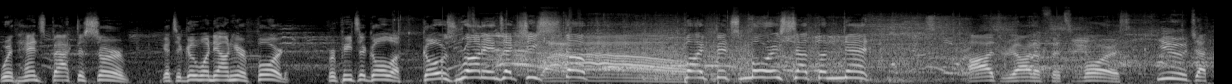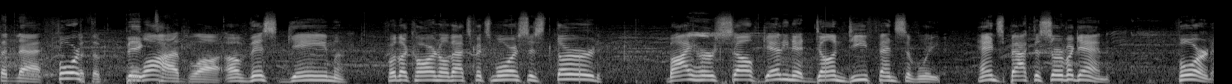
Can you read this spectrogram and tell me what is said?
with Hentz back to serve. Gets a good one down here. Ford for Pizzagola. Goes Ruddins and she's stuffed by Fitzmaurice at the net. Audriana Fitzmaurice, huge at the net Fourth with a big block. time block. Of this game for the Cardinal. That's Fitzmaurice's third by herself, getting it done defensively. Hentz back to serve again. Ford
